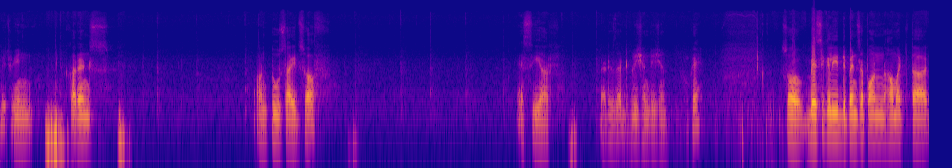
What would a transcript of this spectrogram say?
between currents on two sides of SCR that is the depletion region. Okay. So, basically it depends upon how much the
